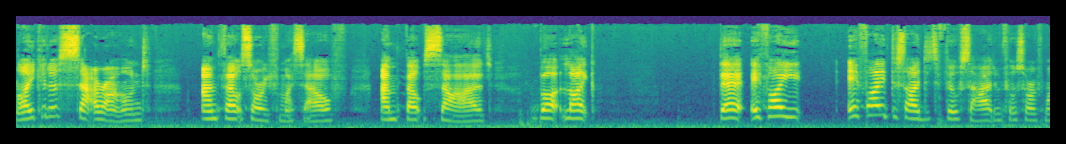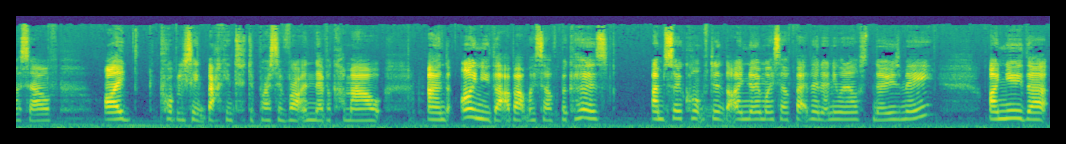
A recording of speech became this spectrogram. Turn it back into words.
I could have sat around and felt sorry for myself and felt sad, but like, there, if I if I decided to feel sad and feel sorry for myself, I'd probably sink back into depressive rut and never come out. And I knew that about myself because I'm so confident that I know myself better than anyone else knows me. I knew that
